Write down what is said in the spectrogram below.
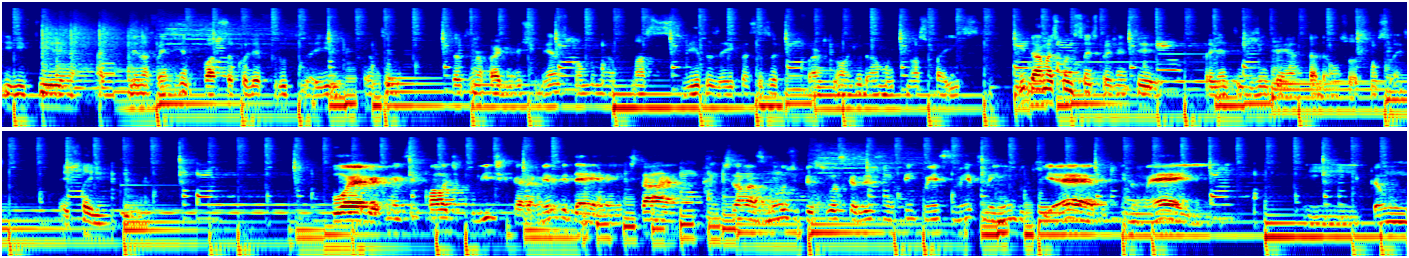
e que ali na frente a gente possa colher frutos aí, tanto, tanto na parte de investimentos como nas nossas vidas aí com essas reformas que vão ajudar muito o nosso país e dar mais condições para gente, a gente desempenhar cada um suas funções. É isso aí. Ô, Eber, como é que você fala de política, cara? A mesma ideia, né? A gente, tá, gente tá nas mãos de pessoas que às vezes não têm conhecimento nenhum do que é, do que não é, e estão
